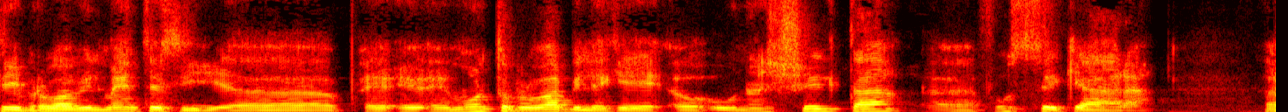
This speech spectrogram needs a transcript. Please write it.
Sì, probabilmente sì. Uh, è, è, molto probabile che una scelta uh, fosse chiara uh,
